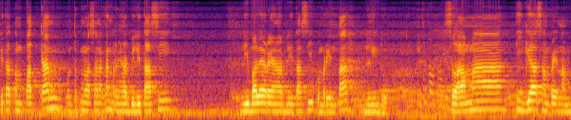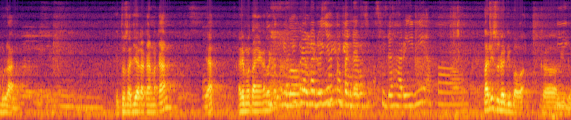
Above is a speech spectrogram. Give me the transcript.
kita tempatkan untuk melaksanakan rehabilitasi di Balai Rehabilitasi Pemerintah di Lido selama 3 sampai 6 bulan. Itu saja rekan-rekan, ya. Ada yang mau tanyakan? Untuk dibawa ke Lidonya kapan? Sudah hari ini apa Tadi sudah dibawa ke Lido.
